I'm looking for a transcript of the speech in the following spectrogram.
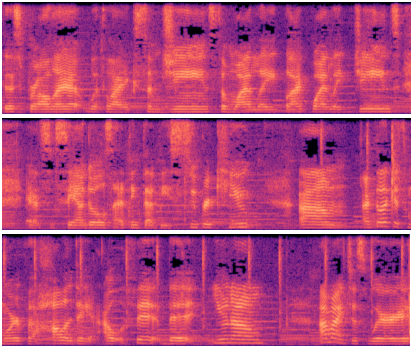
this bralette with like some jeans, some wide leg, black wide leg jeans and some sandals. I think that'd be super cute. Um, I feel like it's more of a holiday outfit, but you know, I might just wear it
